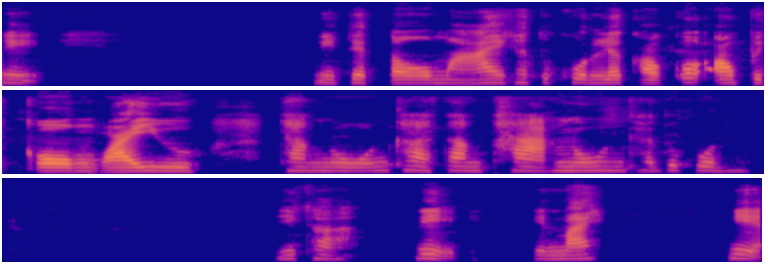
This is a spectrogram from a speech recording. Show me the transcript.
นี่ มีแต่ตอไม้ค่ะทุกคนแล้วเขาก็เอาไปกองไว้อยู่ทางโน้นค่ะ ทางทางโน้นค่ะทุกคน นี่ค่ะ นี่เห็นไหมเนี่ย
